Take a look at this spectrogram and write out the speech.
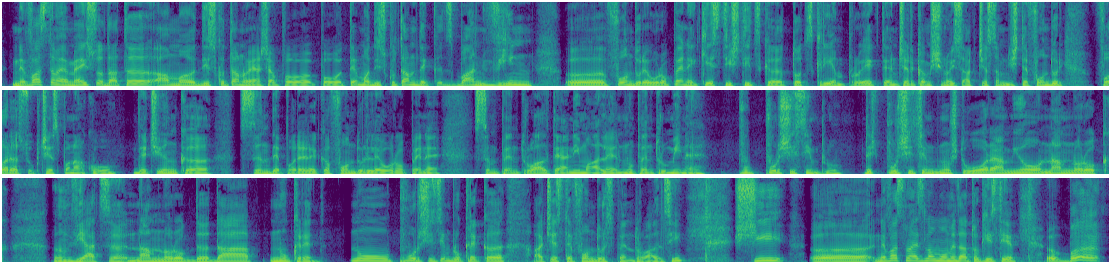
nevastă mea mi-a zis odată, am discutat noi așa pe, pe o temă, discutam de câți bani vin uh, fonduri europene, chestii, știți că tot scriem proiecte, încercăm și noi să accesăm niște fonduri fără succes până acum. Deci încă sunt de părere că fondurile europene sunt pentru alte animale, nu pentru mine pur și simplu. Deci pur și simplu, nu știu, ori am eu, n-am noroc în viață, n-am noroc de, da, nu cred. Nu, pur și simplu cred că aceste fonduri sunt pentru alții și uh, nevastă mai a zis la un moment dat o chestie, uh, bă,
